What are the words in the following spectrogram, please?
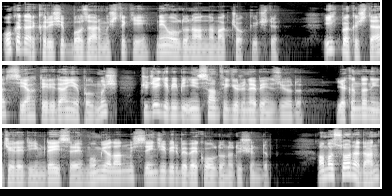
O kadar kırışıp bozarmıştı ki ne olduğunu anlamak çok güçtü. İlk bakışta siyah deriden yapılmış, cüce gibi bir insan figürüne benziyordu. Yakından incelediğimde ise mumyalanmış zenci bir bebek olduğunu düşündüm. Ama sonradan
